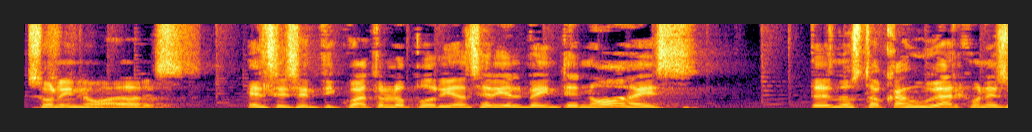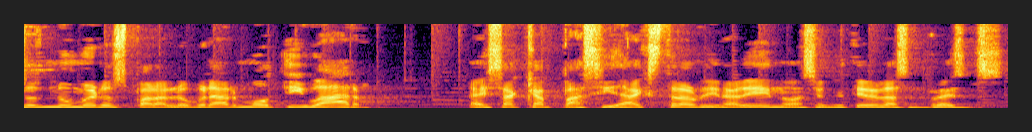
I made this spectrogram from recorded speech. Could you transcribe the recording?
son innovadores. El 64% lo podrían ser y el 20% no es. Entonces nos toca jugar con esos números para lograr motivar a esa capacidad extraordinaria de innovación que tienen las empresas.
